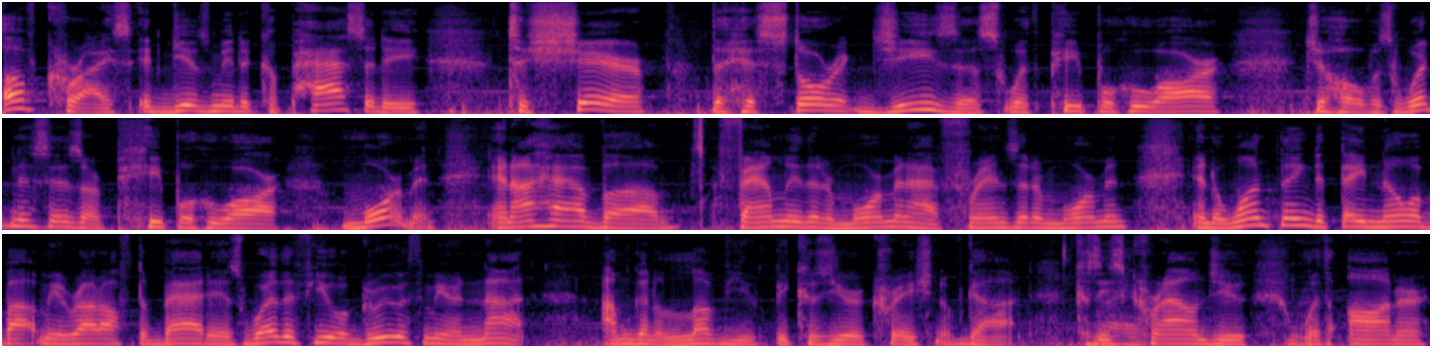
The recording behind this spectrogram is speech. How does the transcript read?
of Christ, it gives me the capacity to share the historic Jesus with people who are Jehovah's Witnesses or people who are Mormon. And I have uh, family that are Mormon, I have friends that are Mormon. And the one thing that they know about me right off the bat is whether if you agree with me or not, I'm going to love you because you're a creation of God. Because right. He's crowned you right. with honor,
